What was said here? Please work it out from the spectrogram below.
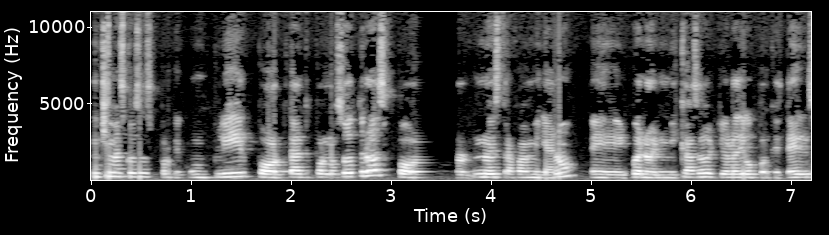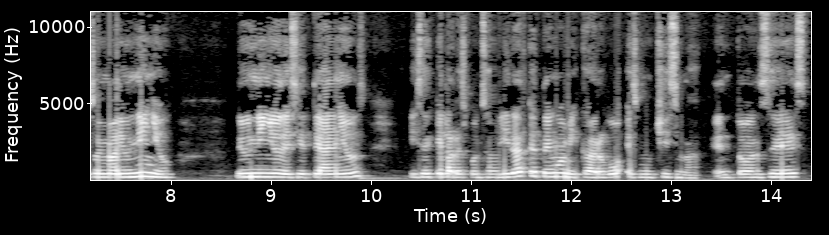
muchas más cosas por cumplir, por tanto por nosotros, por nuestra familia, ¿no? Eh, bueno, en mi caso yo lo digo porque soy madre de un niño, de un niño de siete años y sé que la responsabilidad que tengo a mi cargo es muchísima. Entonces,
